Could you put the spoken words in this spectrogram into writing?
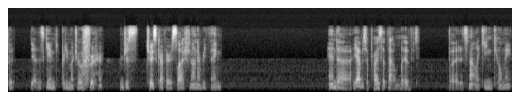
But yeah, this game's pretty much over. I'm just Choice Scarf Air slashing on everything. And uh, yeah, I'm surprised that that lived, but it's not like he can kill me.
